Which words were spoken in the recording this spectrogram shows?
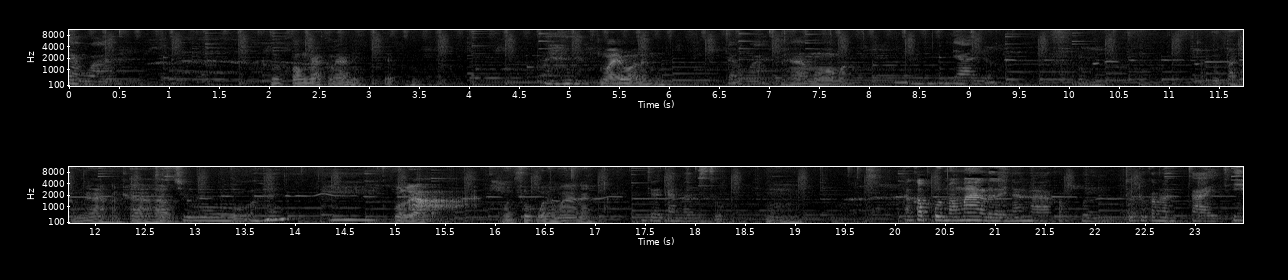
จังหวะยกของนักนะนี่เอ๊ะไหวบ่นะจังหวะไปหาหมอมายานอยู่ต่างคนต่างทำงานนะครับชูพูดเลยวันศุกร์วันละมานะ เจอกันวันศุกร์อืมต้องขอบคุณมาก ๆ เลยนะคะ ขอบคุณ ทุกๆกำลังใจที่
